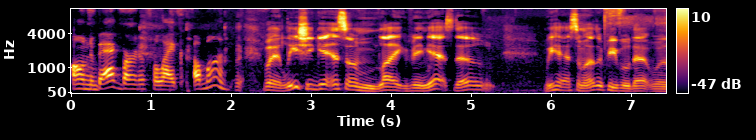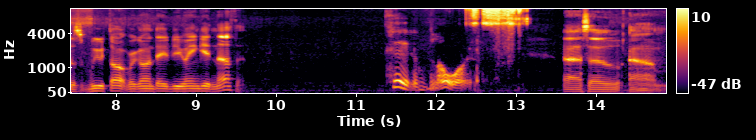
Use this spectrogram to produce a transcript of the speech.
on the back burner for like a month. But at least she getting some like vignettes though. We had some other people that was we thought were gonna debut ain't getting nothing. Good lord. Uh, so um,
